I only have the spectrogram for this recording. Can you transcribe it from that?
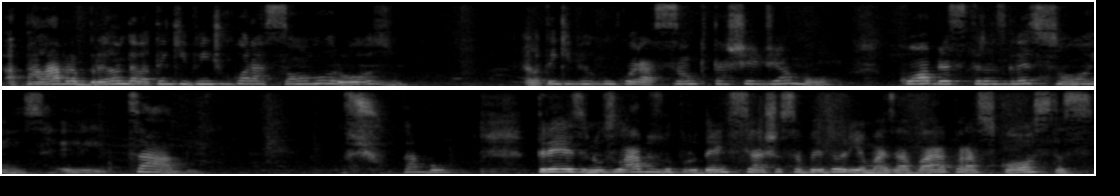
A palavra branda, ela tem que vir de um coração amoroso. Ela tem que vir de um coração que tá cheio de amor. Cobre as transgressões. Ele, sabe? Acabou. 13. Nos lábios do prudente se acha sabedoria, mas a vara para as costas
